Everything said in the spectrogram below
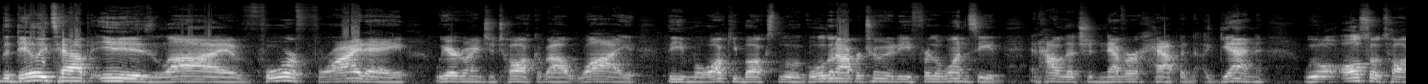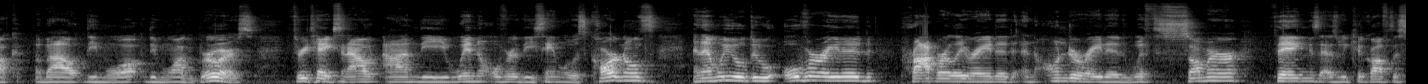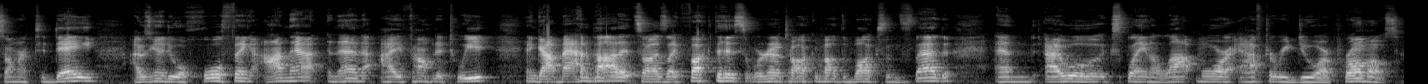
The Daily Tap is live for Friday. We are going to talk about why the Milwaukee Bucks blew a golden opportunity for the one seed and how that should never happen again. We will also talk about the Milwaukee, the Milwaukee Brewers. Three takes and out on the win over the St. Louis Cardinals. And then we will do overrated, properly rated, and underrated with summer things as we kick off the summer today. I was going to do a whole thing on that, and then I found a tweet and got mad about it. So I was like, fuck this. We're going to talk about the Bucks instead. And I will explain a lot more after we do our promos.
